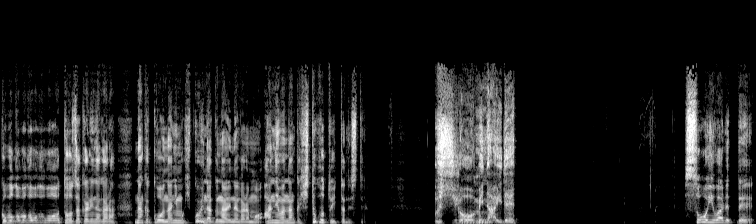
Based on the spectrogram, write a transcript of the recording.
ゴボゴボゴボゴボ遠ざかりながら、なんかこう何も聞こえなくなりながらも姉はなんか一言言ったんですって。後ろを見ないでそう言われて、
